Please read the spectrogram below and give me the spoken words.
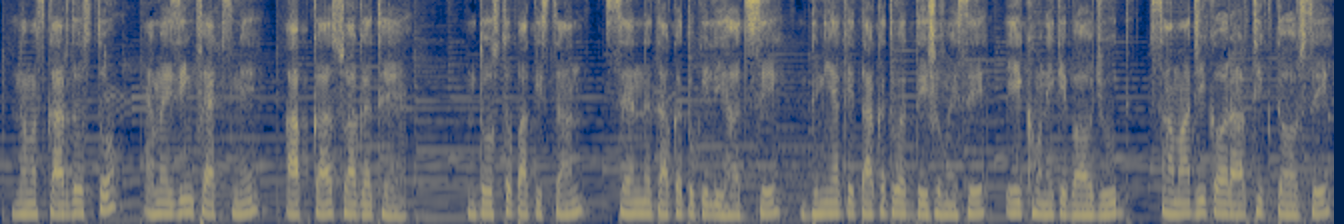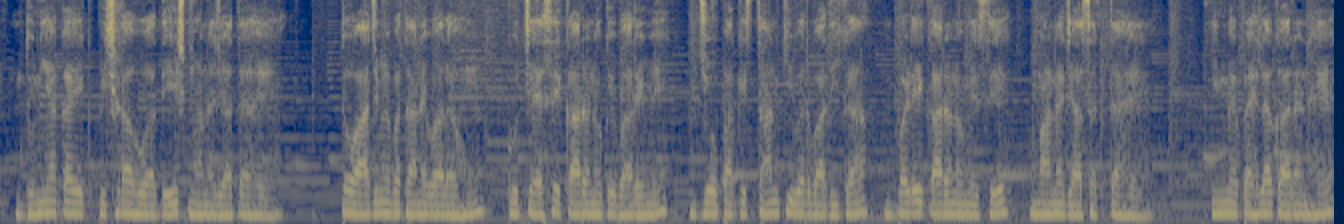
नमस्कार दोस्तों अमेजिंग फैक्ट्स में आपका स्वागत है। दोस्तों, पाकिस्तान सैन्य ताकतों के लिहाज से दुनिया के ताकतवर देशों में से एक होने के बावजूद सामाजिक और आर्थिक तौर से दुनिया का एक पिछड़ा हुआ देश माना जाता है। तो आज मैं बताने वाला हूँ कुछ ऐसे कारणों के बारे में जो पाकिस्तान की बर्बादी का बड़े कारणों में से माना जा सकता है। इनमें पहला कारण है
